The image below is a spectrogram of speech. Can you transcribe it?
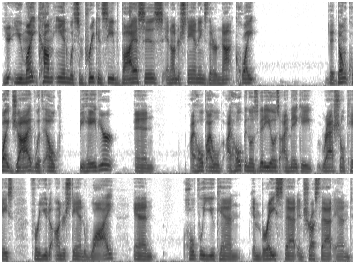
You you might come in with some preconceived biases and understandings that are not quite that don't quite jive with elk behavior and I hope I will I hope in those videos I make a rational case for you to understand why and hopefully you can embrace that and trust that and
